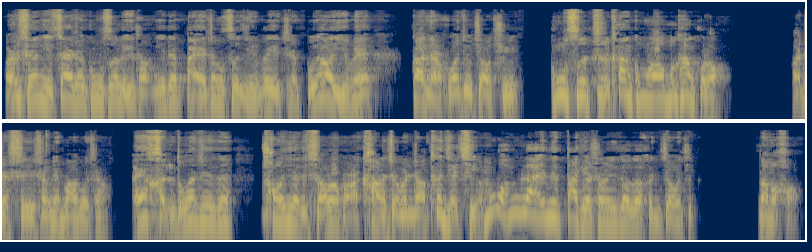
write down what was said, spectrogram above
而且你在这公司里头，你得摆正自己的位置，不要以为。干点活就叫屈，公司只看功劳不看苦劳，把这实习生给骂够呛。哎，很多这个创业的小老板看了这文章特解气。我们来的大学生一个个很娇气。那么好，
